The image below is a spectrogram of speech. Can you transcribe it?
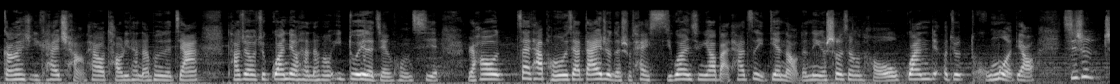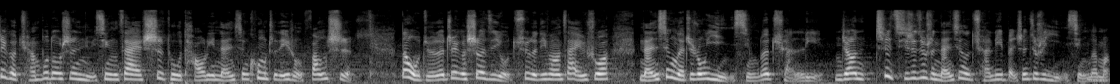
刚开始一开场，她要逃离她男朋友的家，她就要去关掉她男朋友一堆的监控器，然后在她朋友家待着的时候，她也习惯性要把她自己电脑的那个摄像头关掉，就涂抹掉。其实这个全部都是女性在试图逃离男性控制的一种方式。那我觉得这个设计有趣的地方在于说，男性的这种隐形的权利，你知道，这其实就是男性的权利本身就是隐形的嘛。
